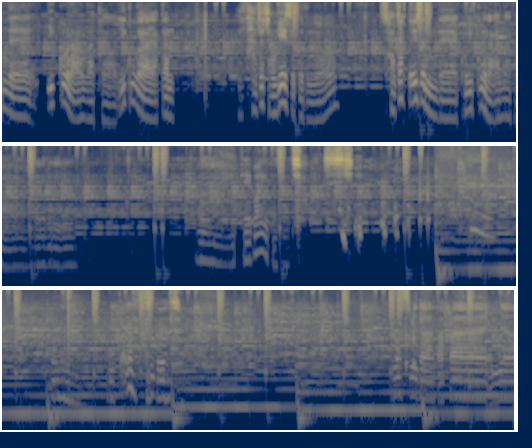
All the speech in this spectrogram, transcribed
없는데 입구로 나온 것 같아요. 입구가 약간 살짝 잠겨 있었거든요. 살짝 떠 있었는데 그 입구로 나갔나봐. 얘네들이. 와, 대박이다, 진짜. 씨. 따라붙은 거야지. 고맙습니다. 빠빠이. 안녕.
